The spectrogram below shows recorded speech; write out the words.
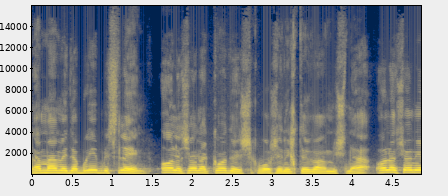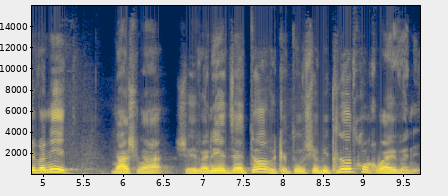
למה מדברים בסלנג? או לשון הקודש כמו שנכתבה המשנה, או לשון יוונית. משמע שיוונית זה טוב, וכתוב שביטלו את חוכמה יוונית.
